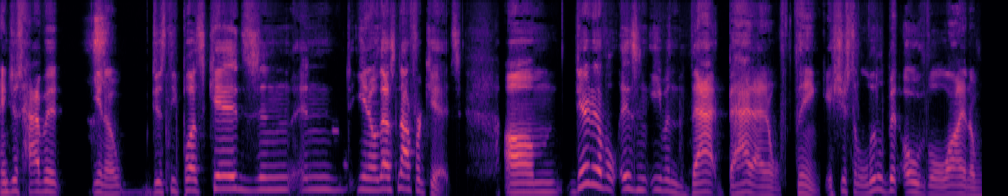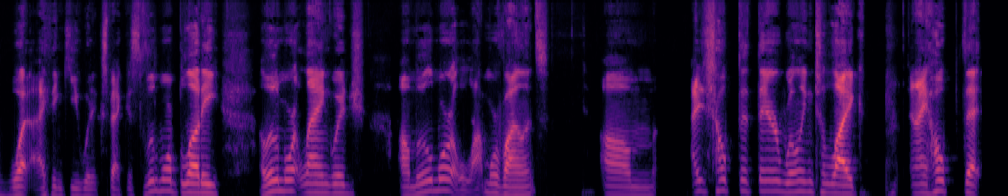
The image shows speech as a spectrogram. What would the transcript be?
and just have it you know Disney Plus kids and and you know that's not for kids. Um Daredevil isn't even that bad I don't think. It's just a little bit over the line of what I think you would expect. It's a little more bloody, a little more language, um, a little more a lot more violence. Um I just hope that they're willing to like and I hope that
